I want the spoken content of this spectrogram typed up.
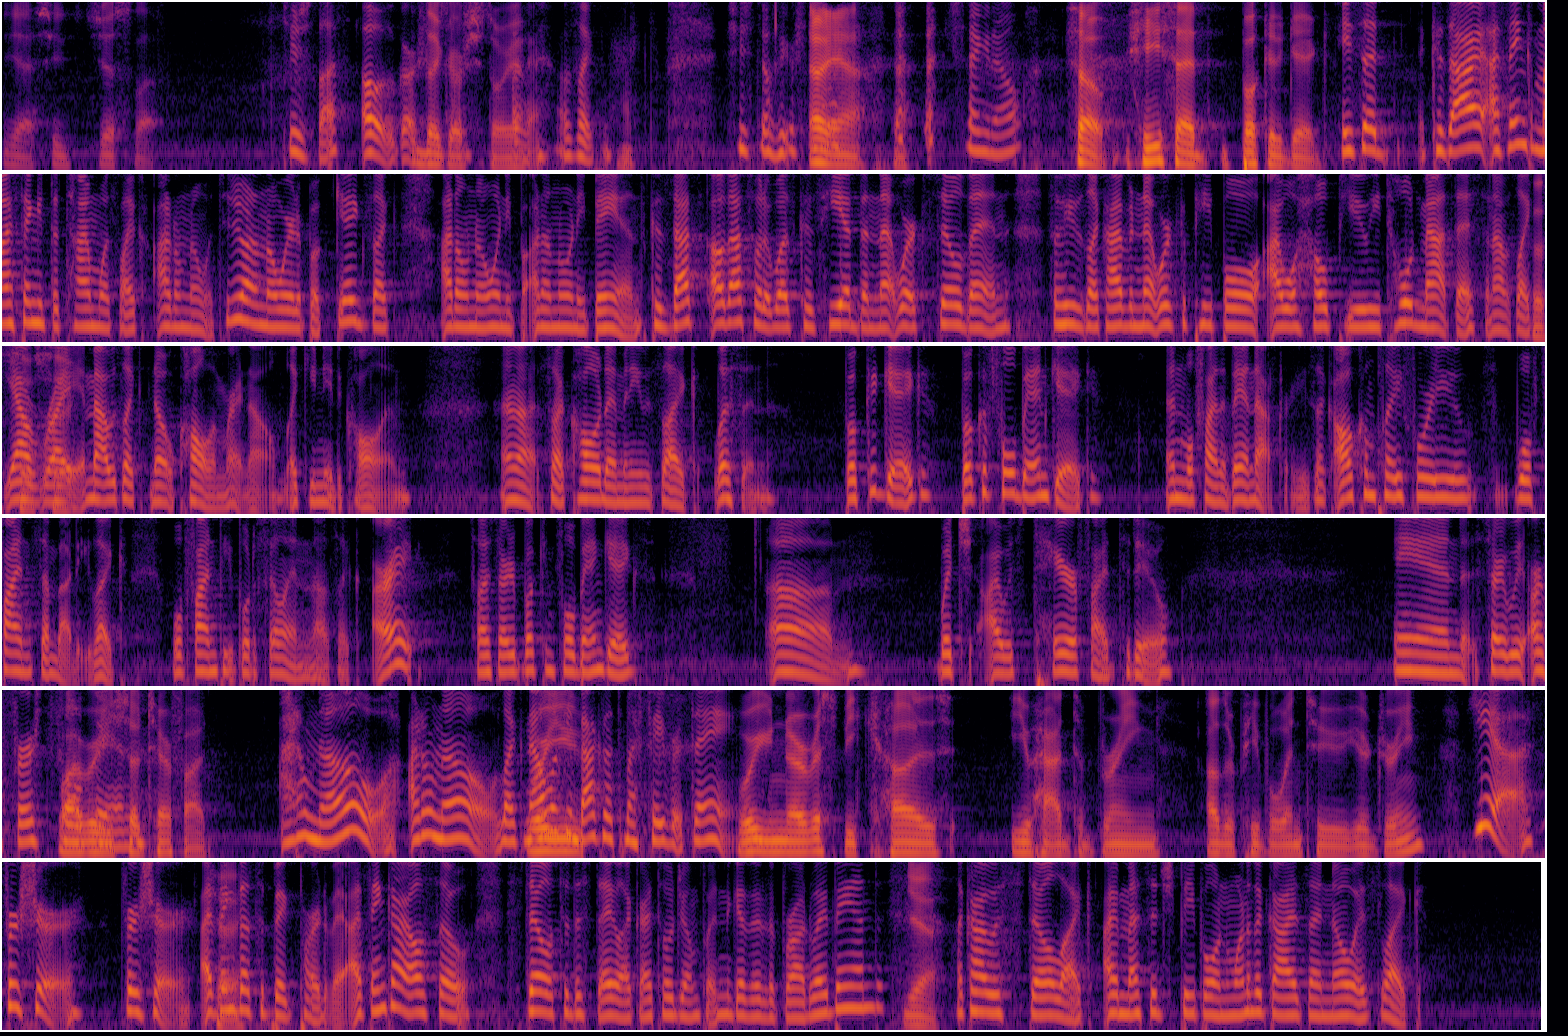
Yeah, she just left. She just left. Oh, the grocery. the store. grocery store. Yeah. Okay. I was like, she's still here. Oh yeah. yeah. she's hanging out. So he said book a gig. He said, because I, I think my thing at the time was like, I don't know what to do. I don't know where to book gigs. Like, I don't know any, I don't know any bands. Cause that's, oh, that's what it was. Cause he had the network still then. So he was like, I have a network of people. I will help you. He told Matt this. And I was like, That's yeah, so right. sick. And Matt was like, no, call him right now. Like, you need to call him. And I, so I called him and he was like, listen, book a gig, book a full band gig, and we'll find the band after. He's like, I'll come play for you. S- We'll find somebody. Like, we'll find people to fill in. And I was like, all right. So I started booking full band gigs, um, which I was terrified to do. And started with our first full Why were band. you so terrified? I don't know. I don't know. Like now Were looking you- back, that's my favorite thing. Were you nervous because you had to bring other people into your dream? Yeah, for sure. For sure. I think Okay. that's a big part of it. I think I also still to this day, like I told you, I'm putting together the Broadway band. Yeah. Like I was still like I messaged people and one of the guys I know is like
